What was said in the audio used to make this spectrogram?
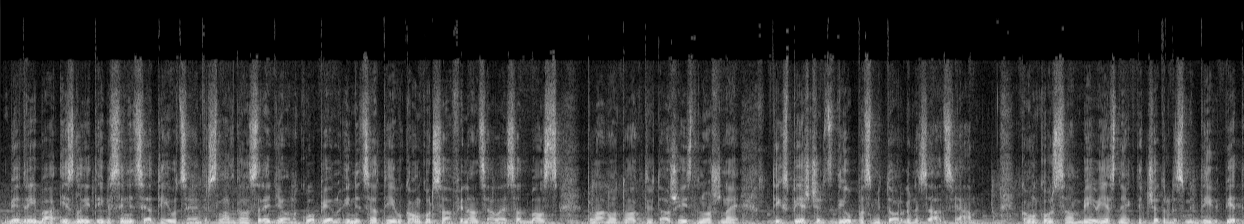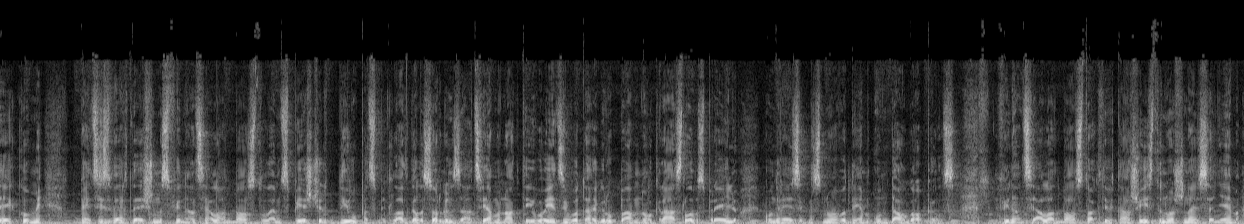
Biedrībā Izglītības iniciatīvu centrs Latvijas reģiona kopienu iniciatīvu konkursā finansiālais atbalsts plānoto aktivitāšu īstenošanai tiks piešķirts 12 organizācijām. Konkursam bija iesniegti 42 pieteikumi. Pēc izvērtēšanas finansiālo atbalstu lemts piešķirt 12 Latvijas organizācijām un aktīvo iedzīvotāju grupām no Krāslavas, Preļu un Reizeknes novadiem un Daugopils. Finansiālu atbalstu aktivitāšu īstenošanai saņēma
